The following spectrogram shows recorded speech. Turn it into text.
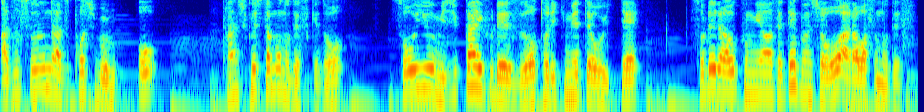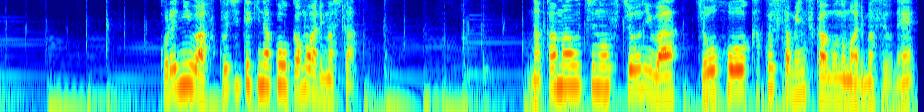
as soon as possible を短縮したものですけど、そういう短いフレーズを取り決めておいて、それらを組み合わせて文章を表すのです。これには副次的な効果もありました。仲間内の不調には情報を隠すために使うものもありますよね。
